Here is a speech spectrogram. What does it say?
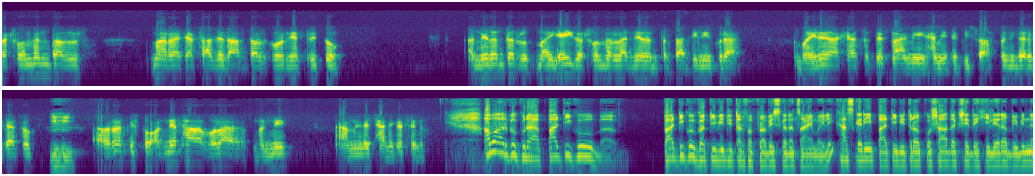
गठबन्धन दलमा रहेका साझेदार दलको नेतृत्व निरन्तर रूपमा यही गठबन्धनलाई निरन्तरता दिने कुरा भइ नै राखेका छ त्यसमा हामी हामीले विश्वास पनि गरेका छौँ। र त्यस्तो अन्यथा होला भन्ने हामीले छानेका छैनौँ। अब अर्को कुरा पार्टीको पार्टीको गतिविधितर्फ प्रवेश गर्न चाहे मैले। खास गरी पार्टीभित्र कोषाध्यक्षदेखि लिएर विभिन्न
